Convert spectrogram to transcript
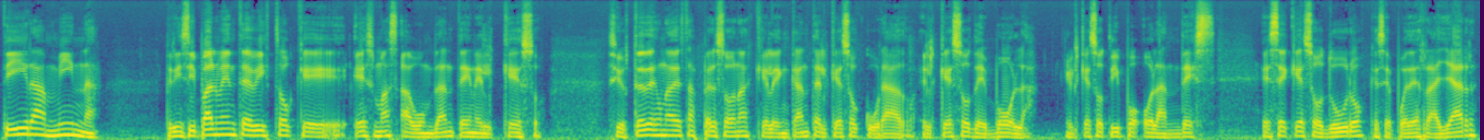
tiramina. Principalmente he visto que es más abundante en el queso. Si usted es una de estas personas que le encanta el queso curado, el queso de bola, el queso tipo holandés, ese queso duro que se puede rayar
